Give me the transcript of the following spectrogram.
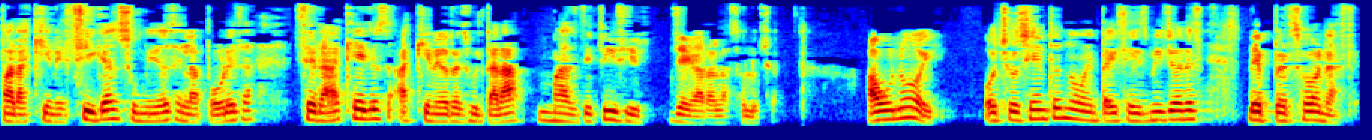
Para quienes sigan sumidos en la pobreza, será aquellos a quienes resultará más difícil llegar a la solución. Aún hoy, 896 millones de personas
